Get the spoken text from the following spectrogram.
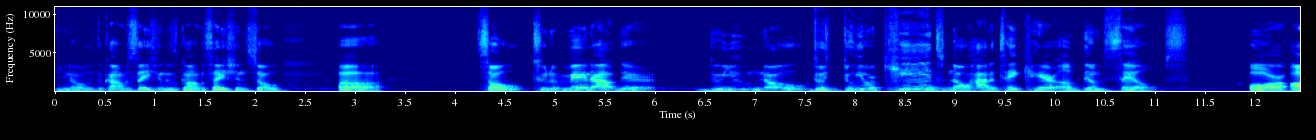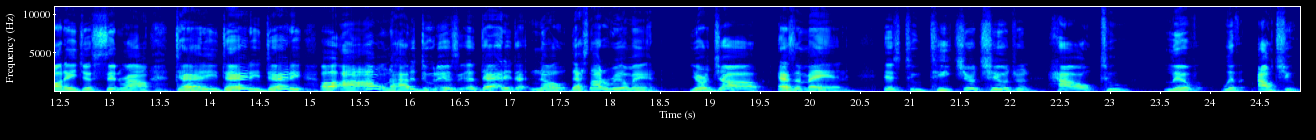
you know the conversation is a conversation. So, uh, so to the men out there, do you know? Do do your kids know how to take care of themselves? Or are they just sitting around, daddy, daddy, daddy? Oh, I, I don't know how to do this, uh, daddy. Da-. No, that's not a real man. Your job as a man is to teach your children how to live without you.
